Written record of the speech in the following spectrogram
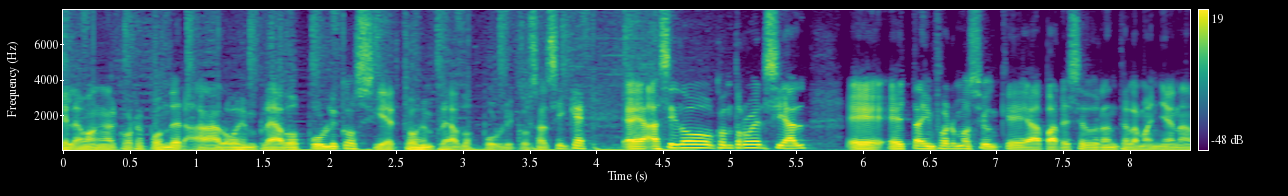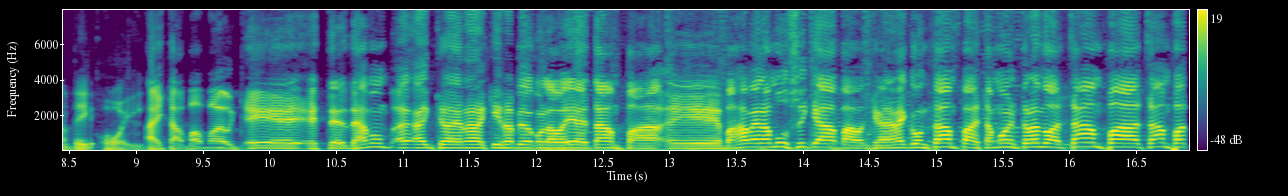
que le van a corresponder a los empleados públicos, ciertos empleados públicos. Así que eh, ha sido controversial eh, esta información que aparece durante la mañana de hoy. Ahí está, vamos, eh, este, dejamos encadenar aquí rápido con la Bahía de Tampa. Eh, bájame la música para encadenar con Tampa. Estamos entrando a Tampa, Tampa, Tampa,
